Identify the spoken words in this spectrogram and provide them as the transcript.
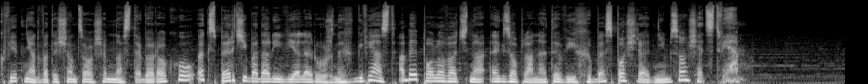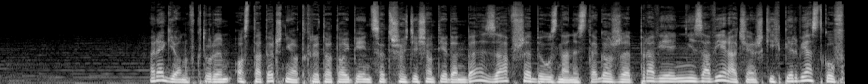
kwietnia 2018 roku eksperci badali wiele różnych gwiazd, aby polować na egzoplanety w ich bezpośrednim sąsiedztwie. Region, w którym ostatecznie odkryto TOI 561b, zawsze był znany z tego, że prawie nie zawiera ciężkich pierwiastków,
